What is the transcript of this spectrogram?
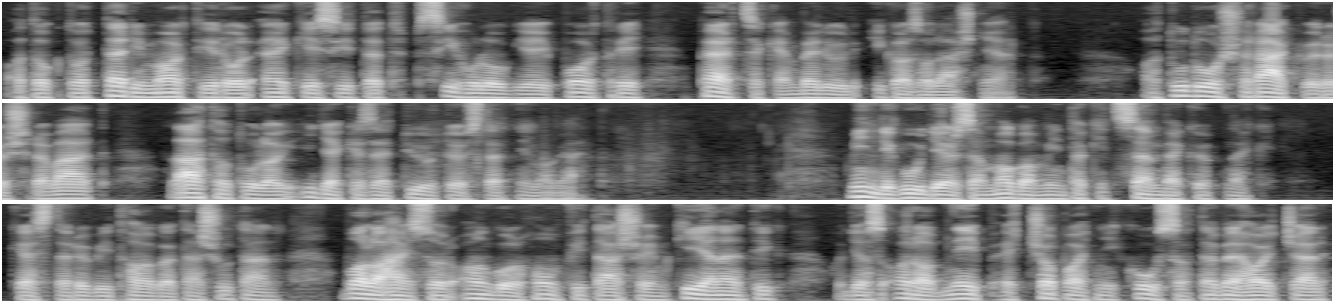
A dr. Terry Martiról elkészített pszichológiai portré perceken belül igazolást nyert. A tudós rákvörösre vált, láthatólag igyekezett tűrtőztetni magát. Mindig úgy érzem magam, mint akit szembe köpnek, kezdte rövid hallgatás után, valahányszor angol honfitársaim kijelentik, hogy az arab nép egy csapatnyi kósza tevehajcsár,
